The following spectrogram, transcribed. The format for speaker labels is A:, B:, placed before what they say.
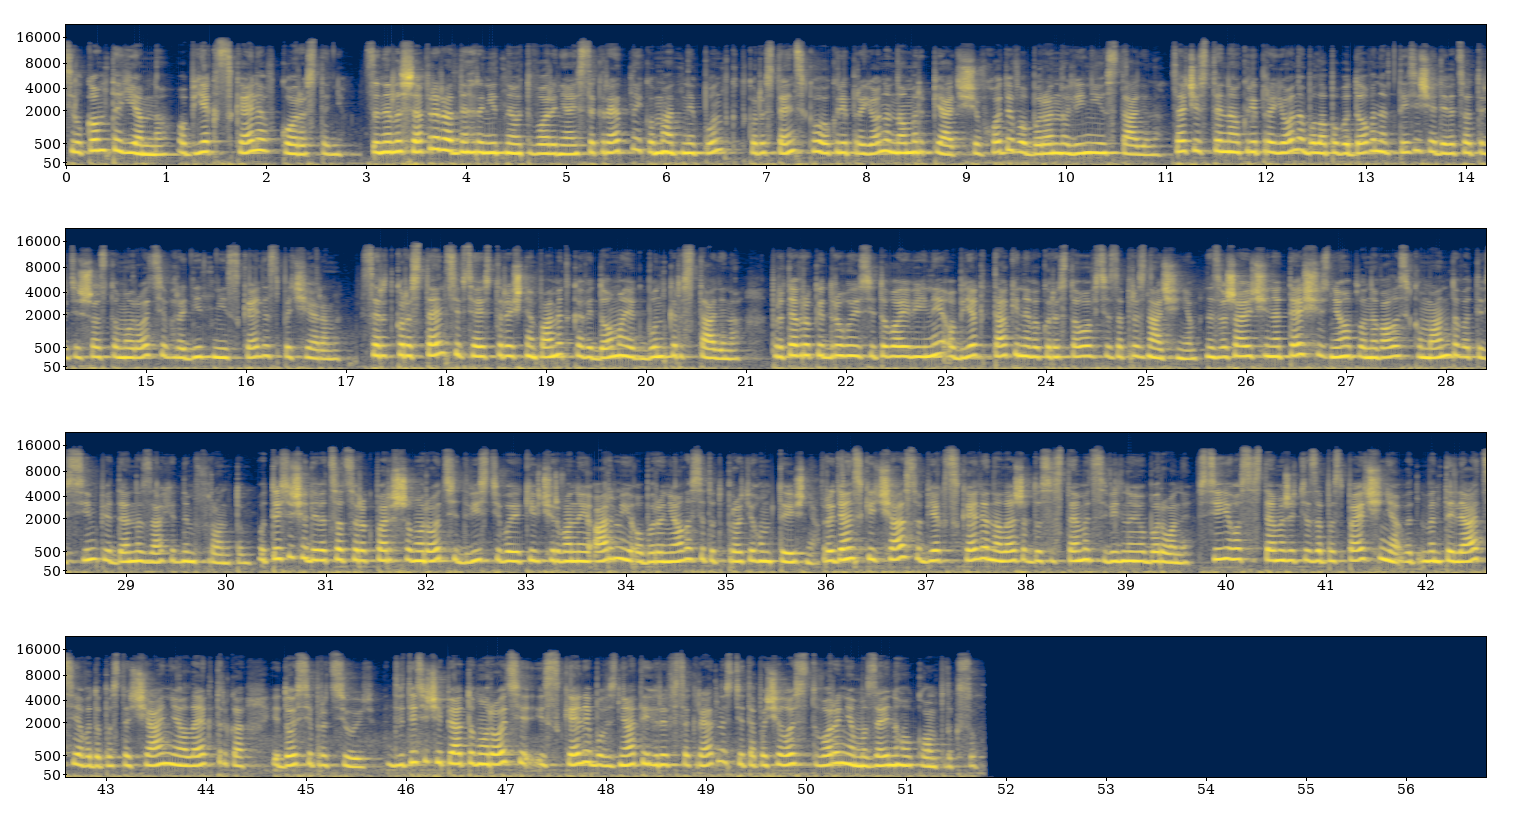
A: Цілком таємно об'єкт скеля в Коростені. Це не лише природне гранітне утворення, а й секретний командний пункт Коростенського укріпрайону номер 5 що входив в оборонну лінію Сталіна. Ця частина укріпрайону була побудована в 1936 році в гранітній скелі з печерами. Серед коростенців ця історична пам'ятка відома як бункер Сталіна. Проте в роки Другої світової війни об'єкт так і не використовувався за призначенням, незважаючи на те, що з нього планувалось командувати всім південно-західним фронтом. У 1941 році 200 вояків Червоної армії оборонялися тут протягом тижня. В радянський час об'єкт скеля належав до системи цивільної оборони. Всі його системи життєзабезпечення, вен- вентиляція, водопостачання, електрика і досі працюють. У 2005 році із скелі був знятий гриф секретності та почалось створення музейного комплексу.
